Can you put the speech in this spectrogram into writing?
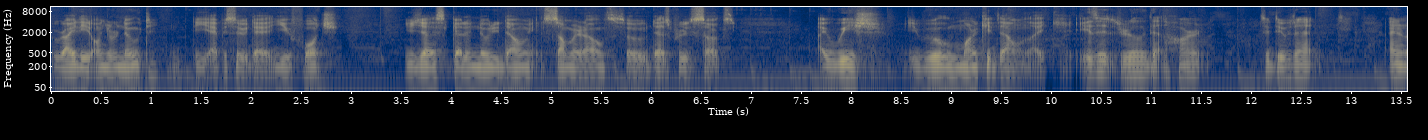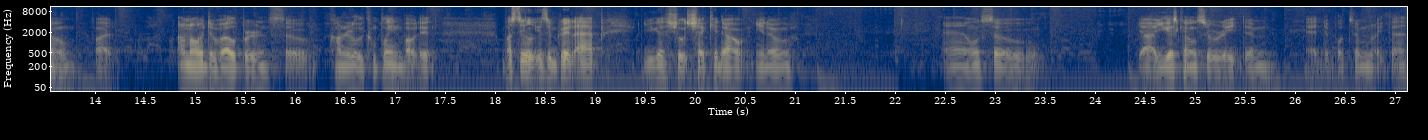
write it on your note, the episode that you've watched. You just gotta note it down somewhere else. So that's pretty sucks. I wish it will mark it down. Like, is it really that hard to do that? I don't know, but I'm not a developer, so can't really complain about it. But still, it's a great app. You guys should check it out. You know, and also, yeah, you guys can also rate them at the bottom right there.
